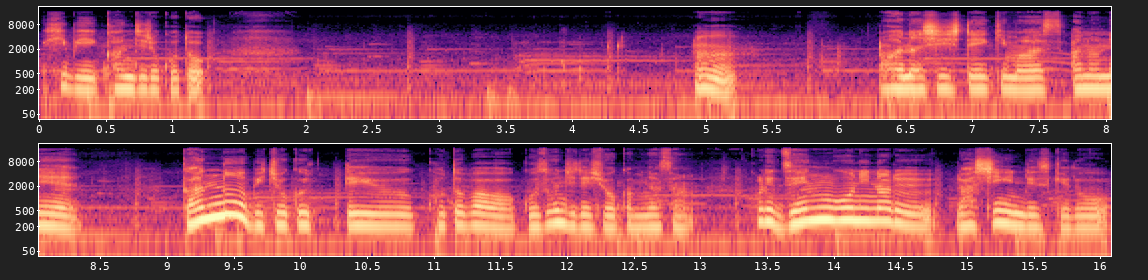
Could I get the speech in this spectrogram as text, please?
日々感じること。うん。お話ししていきます。あのね眼脳美直っていう言葉はご存知でしょうか？皆さん。これ前後になるらしいんですけど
